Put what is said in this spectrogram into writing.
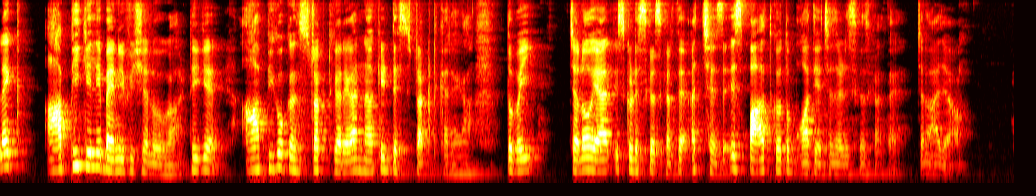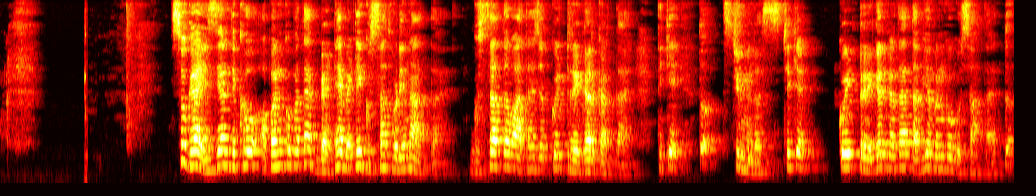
लाइक आप ही के लिए बेनिफिशियल होगा, ठीक है? आप ही को कंस्ट्रक्ट करेगा, ना कि डिस्ट्रक्ट करेगा। तो भाई, चलो यार, इसको डिस्कस करते हैं अच्छे से। इस पाथ को तो बहुत ही अच्छे से डिस्कस करते हैं। चलो आ जाओ। सो गाइस यार देखो, अपन को पता है बैठे बैठे गुस्सा थोड़ी ना आता है। गुस्सा तब आता है जब कोई ट्रिगर करता है, ठीक है? तो स्टिमुलस ठीक है? कोई ट्रिगर करता है, तभी अपन को गुस्सा आता है। तो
